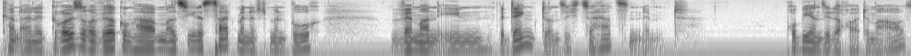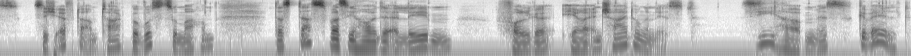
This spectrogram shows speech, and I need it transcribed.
kann eine größere Wirkung haben als jedes Zeitmanagementbuch, wenn man ihn bedenkt und sich zu Herzen nimmt. Probieren Sie doch heute mal aus, sich öfter am Tag bewusst zu machen, dass das, was Sie heute erleben, Folge Ihrer Entscheidungen ist. Sie haben es gewählt.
